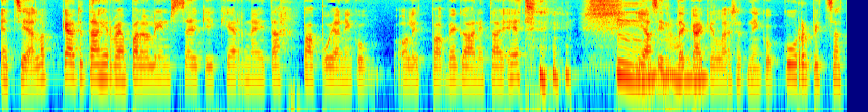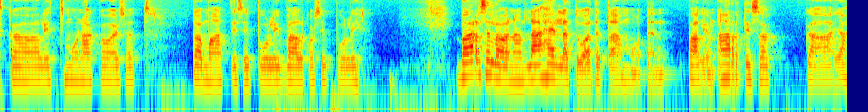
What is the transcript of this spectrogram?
Et siellä käytetään hirveän paljon linssejä, kerneitä, papuja, niin kuin olitpa vegaani tai et. Mm, ja sitten aivan. kaikenlaiset niin kuin kurpitsat, kaalit, munakoisot, tomaattisipuli, valkosipuli. Barcelonan lähellä tuotetaan muuten paljon artisokkaa ja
